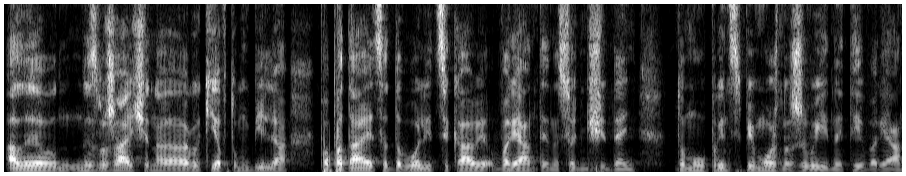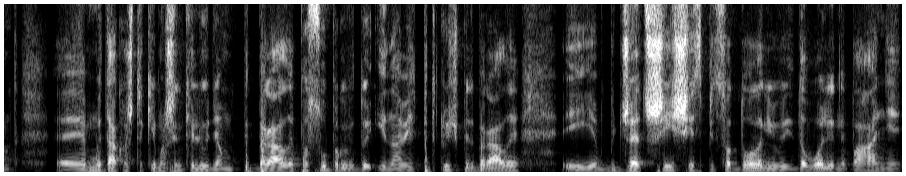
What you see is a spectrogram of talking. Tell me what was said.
але незважаючи на роки автомобіля, попадаються доволі цікаві варіанти на сьогоднішній день. Тому, в принципі, можна живий знайти варіант. Е, Ми також такі машинки людям підбирали по супровіду і навіть під ключ підбирали. І бюджет 6-6500 доларів і доволі непогані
